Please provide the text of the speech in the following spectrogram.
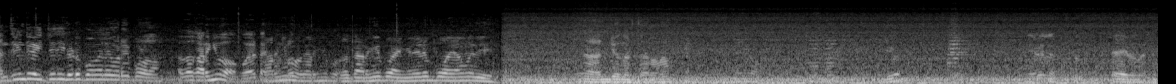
അഞ്ചു മിനിറ്റ് വെയിറ്റ് ചെയ്ത് ഇതിലോട്ട് പോകാൻ കുറെ പോകാം അപ്പൊ കറങ്ങി പോവാ? പോയട്ടെ കറങ്ങി പോ എങ്ങനെയാലും പോയാൽ മതി. അഞ്ചു ഒന്ന് വന്നിട്ട്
